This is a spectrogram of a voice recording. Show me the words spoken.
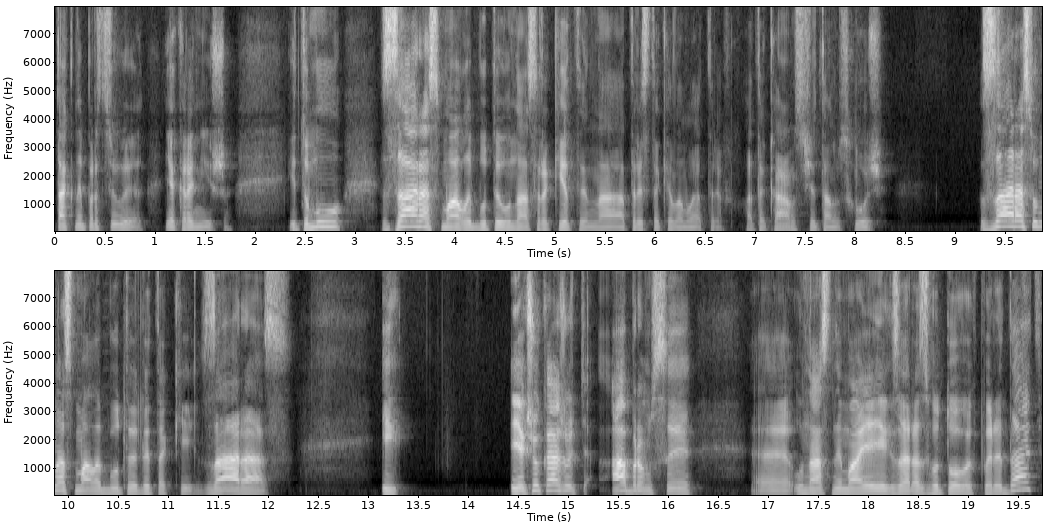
так не працює, як раніше. І тому зараз мали бути у нас ракети на 300 кілометрів, Атакамс чи там схожі. Зараз у нас мали бути літаки. Зараз. І, і якщо кажуть, Абрамси, е, у нас немає їх зараз готових передати,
